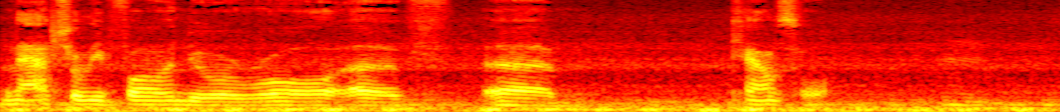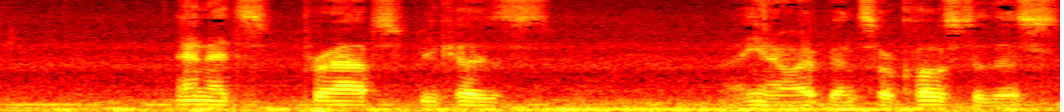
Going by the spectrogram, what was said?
naturally fall into a role of um, counsel. And it's perhaps because, you know, I've been so close to this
